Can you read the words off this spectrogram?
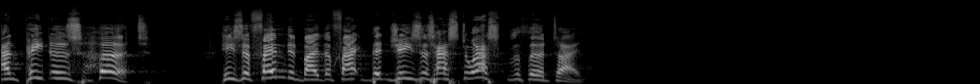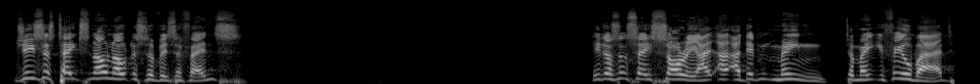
and Peter's hurt. He's offended by the fact that Jesus has to ask the third time. Jesus takes no notice of his offense. He doesn't say, Sorry, I, I, didn't mean to make you feel bad.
